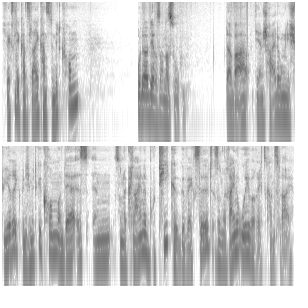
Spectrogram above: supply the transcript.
ich wechsle die Kanzlei, kannst du mitkommen oder dir was anderes suchen? Da war die Entscheidung nicht schwierig, bin ich mitgekommen und der ist in so eine kleine Boutique gewechselt, so eine reine Urheberrechtskanzlei.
